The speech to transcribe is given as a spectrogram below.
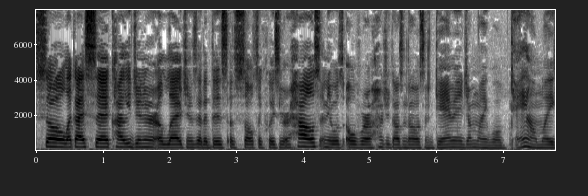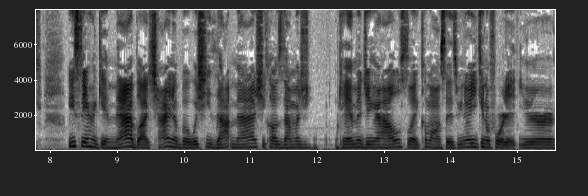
So, like I said, Kylie Jenner alleges that this assault took place at her house and it was over a hundred thousand dollars in damage. I'm like, well, damn, like we seeing her get mad, Blac Chyna, but was she that mad? She caused that much damage in your house? Like, come on, sis, we know you can afford it. You're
